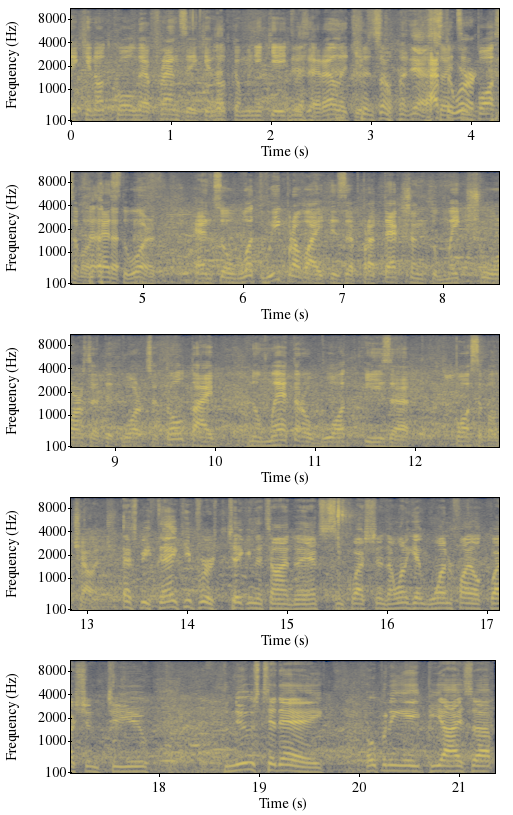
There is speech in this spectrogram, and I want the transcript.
They cannot call their friends, they cannot communicate with their relatives. so, yeah, so it's work. impossible, it has to work. And so what we provide is a protection to make sure that it works at all time, no matter what is a possible challenge. SB, thank you for taking the time to answer some questions. I want to get one final question to you. The news today opening APIs up,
